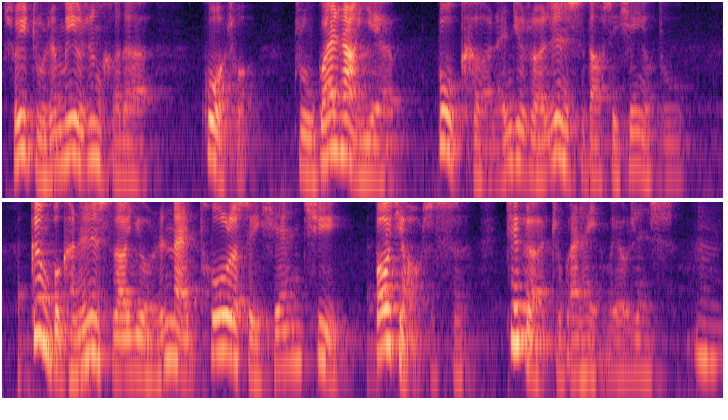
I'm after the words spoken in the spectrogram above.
所以主人没有任何的过错，主观上也不可能就说认识到水仙有毒，更不可能认识到有人来偷了水仙去包饺子吃，这个主观上也没有认识。嗯，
